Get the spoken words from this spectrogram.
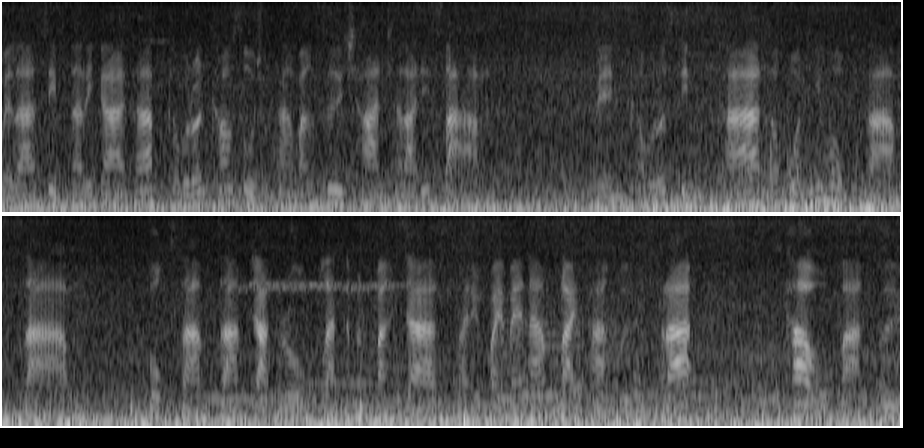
เวลา 10 นาฬิกาครับขบวนรถเข้าสู่ชุมทางบางซื่อชานชาลาที่ 3 เป็นขบวนรถสินค้าขบวนที่ 633 633 จากโรงกลั่นน้ำมันบางจากสถานีรถไฟแม่น้ำปลายทางบึงพระเข้าบางซื่อ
